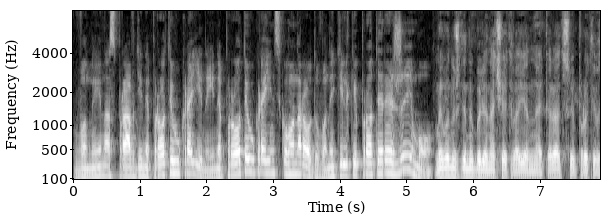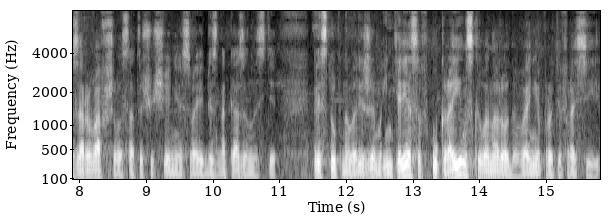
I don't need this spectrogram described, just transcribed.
вони насправді не проти України і не проти українського народу, вони тільки проти режиму. Мы вынуждены были начать военную операцию против взорвавшегося от ощущения своей безнаказанности преступного режима, интересов украинского народа в войне против России.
